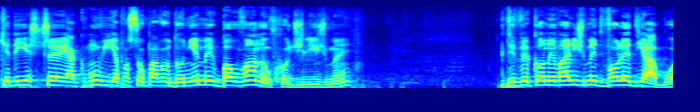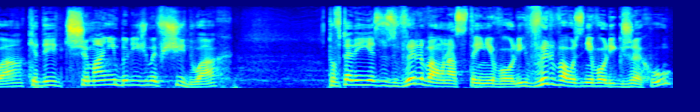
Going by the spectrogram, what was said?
kiedy jeszcze, jak mówi apostoł Paweł, do niemych bałwanów chodziliśmy, gdy wykonywaliśmy wolę diabła, kiedy trzymani byliśmy w sidłach, to wtedy Jezus wyrwał nas z tej niewoli, wyrwał z niewoli grzechu,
